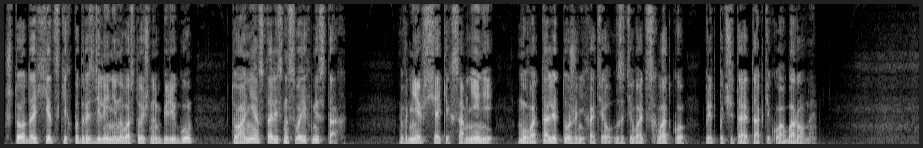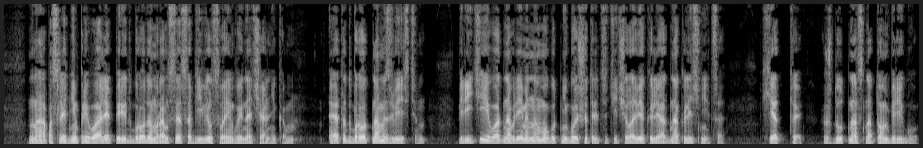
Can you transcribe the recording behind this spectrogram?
Что до хетских подразделений на восточном берегу, то они остались на своих местах. Вне всяких сомнений, Муватали тоже не хотел затевать схватку, предпочитая тактику обороны. На последнем привале перед бродом Рамсес объявил своим военачальникам. «Этот брод нам известен. Перейти его одновременно могут не больше 30 человек или одна колесница. Хетты ждут нас на том берегу.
